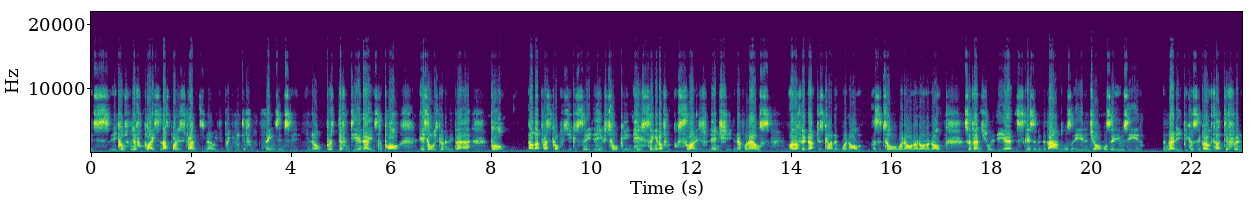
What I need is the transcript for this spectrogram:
it's he comes from a different place, and that's probably his strength. You know, if you bring in different things into you know different DNA into the pot, it's always going to be better. But at that press conference, you could see that he was talking, he was singing off a slightly different hymn sheet than everyone else. And I think that just kind of went on as the tour went on and on and on. So eventually, the uh, the schism in the band wasn't Ian and John, was it? It was Ian and Reni because they both had different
